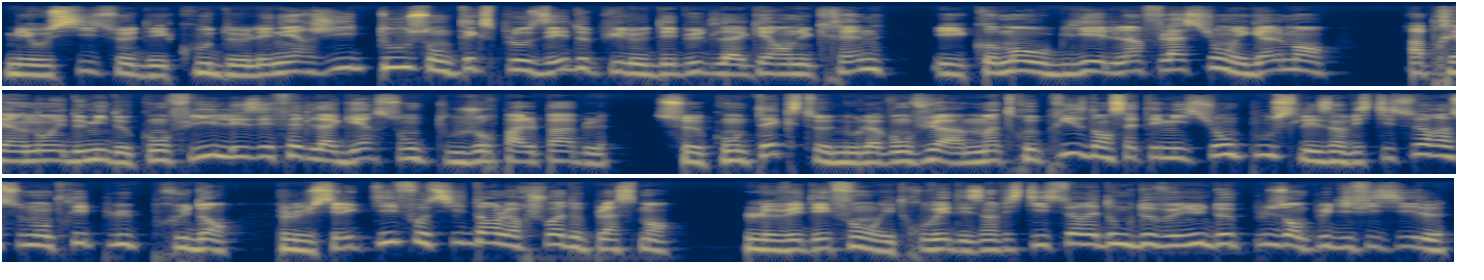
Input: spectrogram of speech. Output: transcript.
mais aussi ceux des coûts de l'énergie, tous ont explosé depuis le début de la guerre en Ukraine, et comment oublier l'inflation également? Après un an et demi de conflit, les effets de la guerre sont toujours palpables. Ce contexte, nous l'avons vu à maintes reprises dans cette émission, pousse les investisseurs à se montrer plus prudents, plus sélectifs aussi dans leur choix de placement. Lever des fonds et trouver des investisseurs est donc devenu de plus en plus difficile.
